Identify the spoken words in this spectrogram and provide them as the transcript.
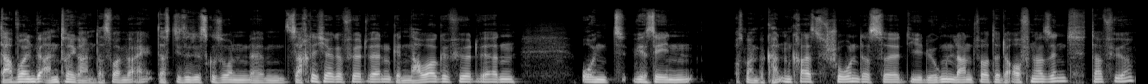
da wollen wir anträgern. Das wollen wir, dass diese Diskussionen ähm, sachlicher geführt werden, genauer geführt werden. Und wir sehen aus meinem Bekanntenkreis schon, dass äh, die jungen Landwirte da offener sind dafür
